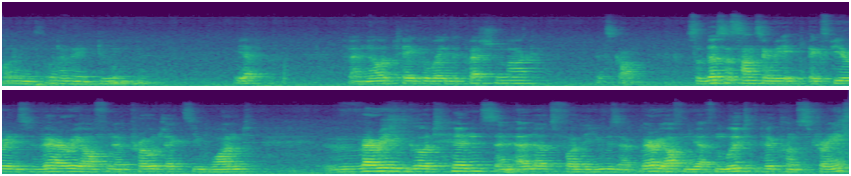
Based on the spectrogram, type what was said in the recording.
what, am, what am I doing here? Yep. If I now take away the question mark, it's gone. So this is something we experience very often in projects. You want very good hints and alerts for the user. Very often you have multiple constraints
